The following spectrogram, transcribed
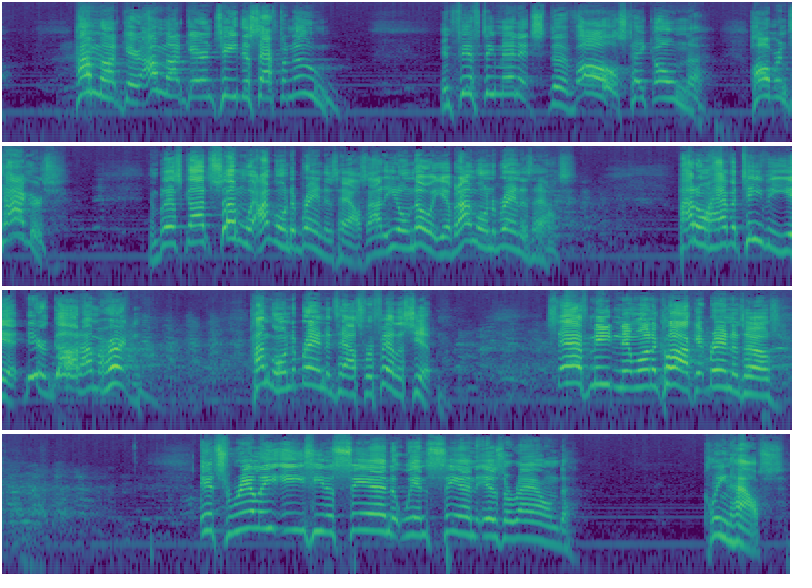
I'm not, I'm not guaranteed this afternoon. In 50 minutes, the Vols take on the Auburn Tigers. And bless God, somewhere, I'm going to Brandon's house. I, he don't know it yet, but I'm going to Brandon's house. I don't have a TV yet. Dear God, I'm hurting. I'm going to Brandon's house for fellowship. Staff meeting at 1 o'clock at Brandon's house. It's really easy to sin when sin is around. Clean house.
